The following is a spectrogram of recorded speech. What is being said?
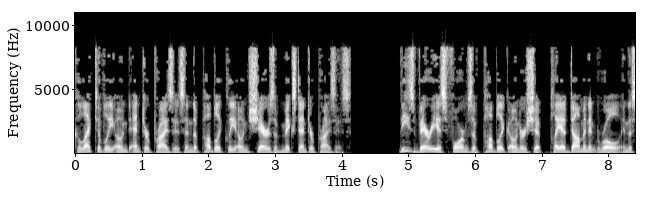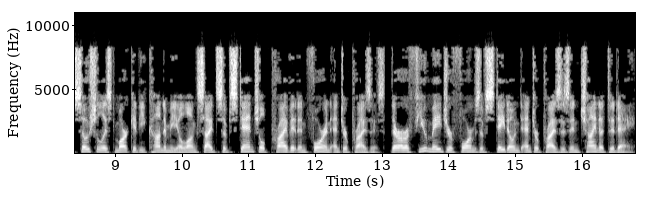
collectively owned enterprises and the publicly owned shares of mixed enterprises. These various forms of public ownership play a dominant role in the socialist market economy alongside substantial private and foreign enterprises. There are a few major forms of state-owned enterprises in China today.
